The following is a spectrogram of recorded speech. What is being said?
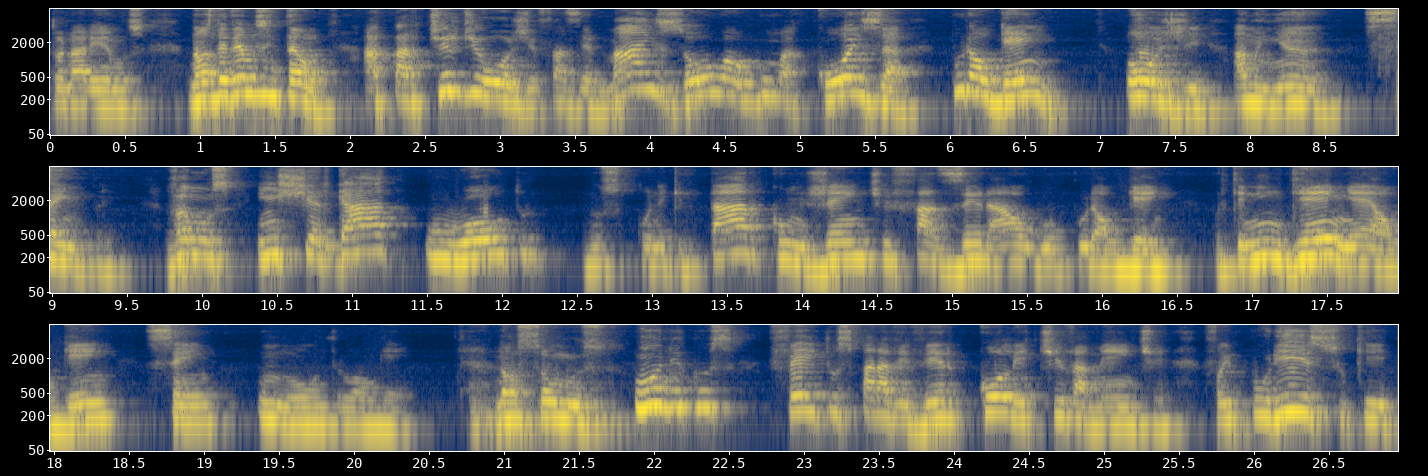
tornaremos. Nós devemos, então, a partir de hoje, fazer mais ou alguma coisa por alguém, hoje, amanhã, sempre. Vamos enxergar o outro, nos conectar com gente, fazer algo por alguém, porque ninguém é alguém sem um outro alguém. Nós somos únicos, feitos para viver coletivamente. Foi por isso que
